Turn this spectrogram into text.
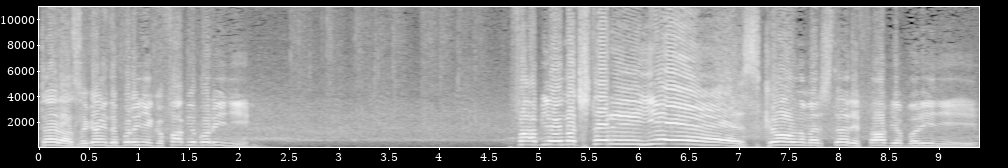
Teraz zagranie do Boriniego, Fabio Borini. Fabio na 4, jest! Gol numer 4, Fabio Borini.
